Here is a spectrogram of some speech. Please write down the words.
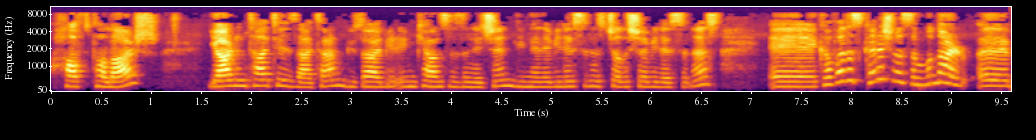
haftalar. Yarın tatil zaten. Güzel bir imkan sizin için. Dinlenebilirsiniz, çalışabilirsiniz. E, kafanız karışmasın. Bunlar e,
